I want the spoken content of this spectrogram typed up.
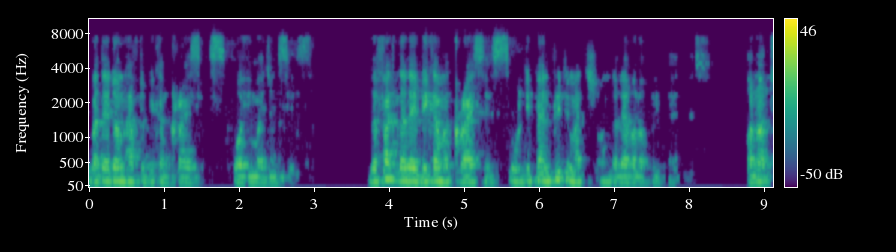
but they don't have to become crises or emergencies. The fact that they become a crisis will depend pretty much on the level of preparedness or not.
